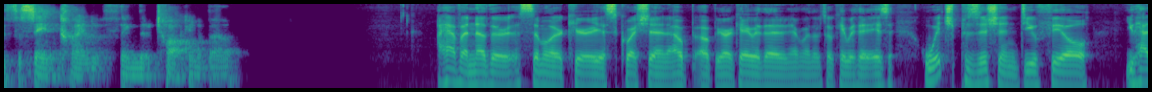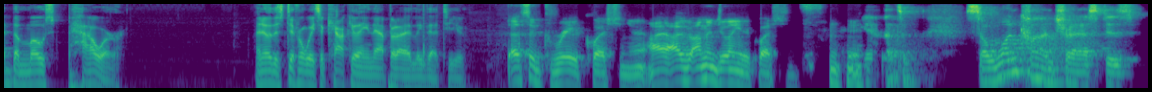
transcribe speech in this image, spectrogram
it's the same kind of thing they're talking about. I have another similar curious question. I hope, I hope you're okay with it and everyone that's okay with it. Is which position do you feel you had the most power? I know there's different ways of calculating that, but I leave that to you. That's a great question. I, am enjoying your questions. yeah, that's a, so. One contrast is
